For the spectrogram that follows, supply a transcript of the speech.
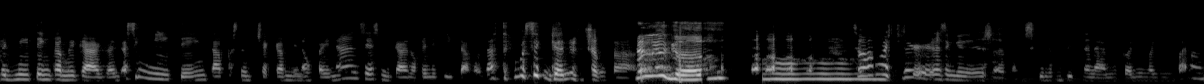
nag-meeting kami kagad. As in meeting, tapos nag-check kami ng finances, magkano kinikita ko. Dati mo si ganun siyang tao. Talaga? Oh. So, how much there? As in, ganun siya. Tapos kinabit na namin ko ano yung maging parang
